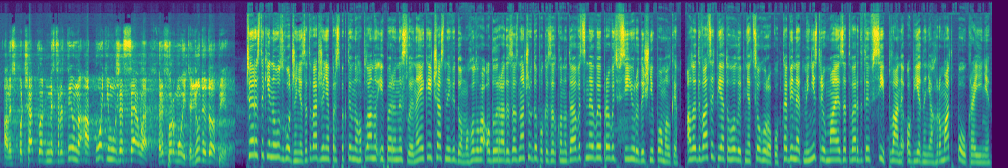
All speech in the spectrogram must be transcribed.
Але спочатку адміністративна, а потім уже села реформуйте. Люди добрі. Через такі неузгодження затвердження перспективного плану і перенесли. На який час невідомо. Голова облради зазначив, допоки законодавець не виправить всі юридичні помилки. Але 25 липня цього року кабінет міністрів має затвердити всі плани об'єднання громад по Україні.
